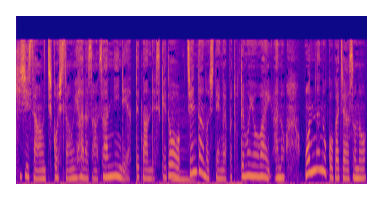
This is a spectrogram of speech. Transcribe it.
岸さん、内越さん、上原さん3人でやってたんですけど、うん、ジェンダーの視点がやっぱとても弱い。あの、女の子がじゃあその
